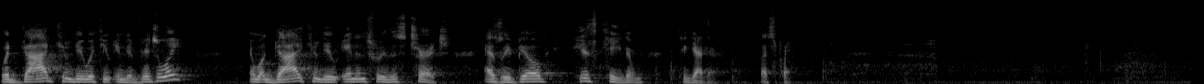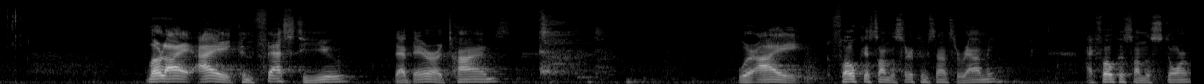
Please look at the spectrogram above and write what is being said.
what God can do with you individually and what God can do in and through this church as we build his kingdom together. Let's pray. Lord, I, I confess to you that there are times where I focus on the circumstance around me, I focus on the storm.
